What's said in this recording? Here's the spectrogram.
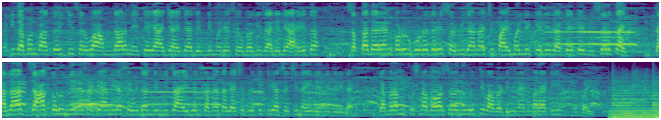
नक्कीच आपण पाहतोय की सर्व आमदार नेते या ज्या आहेत त्या दिंडीमध्ये सहभागी झालेले आहेत. सत्ताधाऱ्यांकडून कुठेतरी संविधानाची पायमल्ली केली जाते ते विसरतायत. त्याला जाग करून देण्यासाठी आम्ही या संविधान दिंडीचं आयोजन करण्यात आले अशी प्रतिक्रिया सचिन अहिर यांनी दिलेली आहे. कॅमेरामॅन कृष्णा पवारसह निवृत्ती बाबा टीव्ही नाईन मराठी मुंबई.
